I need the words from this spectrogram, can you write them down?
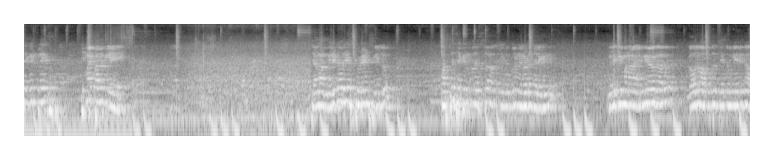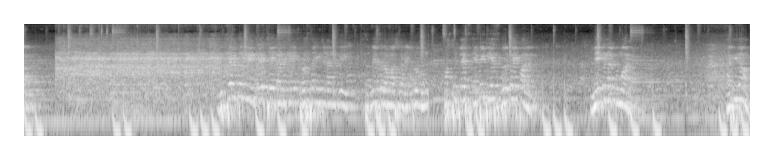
second place Timmayipalem ఏ చాలా మెరిటోరియస్ స్టూడెంట్స్ వీళ్ళు. ఫస్ట్ సెకండ్ క్లాస్లో ఈ ముగ్గురు నిలవడం జరిగింది. వీళ్ళకి మన ఎంఈఓ గారు గౌరవ అభివృద్ధి చేతుల మీదుగా విద్యార్థులను ఎంకరేజ్ చేయడానికి ప్రోత్సహించడానికి సర్వేశ్వర మాస్టర్ గారు ఎప్పుడు ముందు ఫస్ట్ ప్లేస్ ఎంపీటీఎస్ గురకాయపాలెం మేఘన Kumar Abhiram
